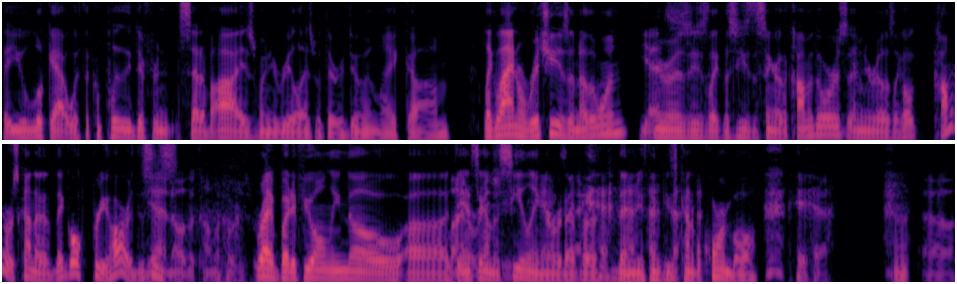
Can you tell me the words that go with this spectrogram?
that you look at with a completely different set of eyes when you realize what they were doing. Like um like Lionel Richie is another one. You realize Yes. he's like this. He's the singer of the Commodores, and you realize like, oh, Commodores kind of they go pretty hard. This yeah is no the commodores were right. But if you only know uh, dancing on the ceiling yeah, or whatever, exact- then you think he's kind of a cornball. yeah. Uh. Uh,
